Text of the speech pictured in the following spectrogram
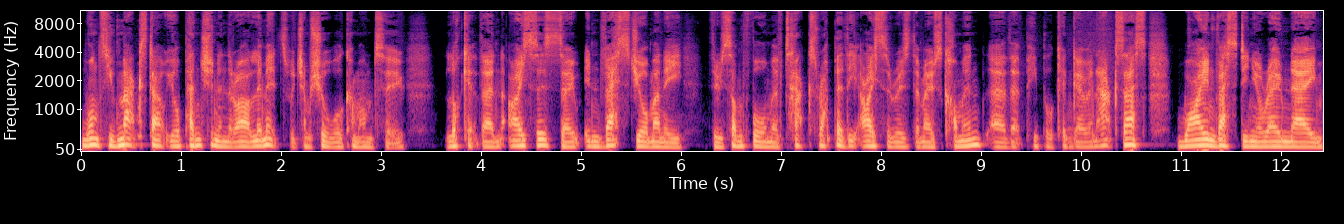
Once you've maxed out your pension, and there are limits, which I'm sure we'll come on to, look at then ISAs. So, invest your money through some form of tax wrapper. The ISA is the most common uh, that people can go and access. Why invest in your own name?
